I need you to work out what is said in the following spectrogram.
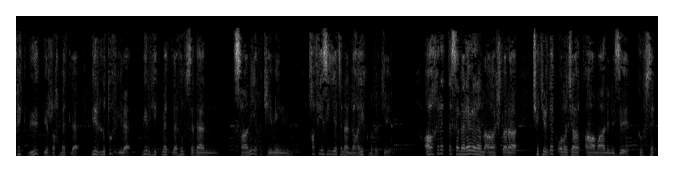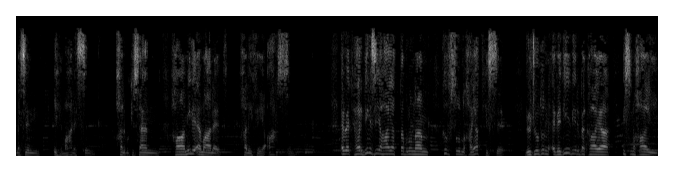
pek büyük bir rahmetle, bir lütuf ile, bir hikmetle hıfseden sani hakimin hafiziyetine layık mıdır ki, ahirette semere veren ağaçlara çekirdek olacak amalinizi hıfsetmesin, ihmal etsin. Halbuki sen hamili emanet, halifeyi arzsın. Evet her bir zihayatta bulunan hıfsul hayat hissi, vücudun ebedi bir bekaya ismi hay,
